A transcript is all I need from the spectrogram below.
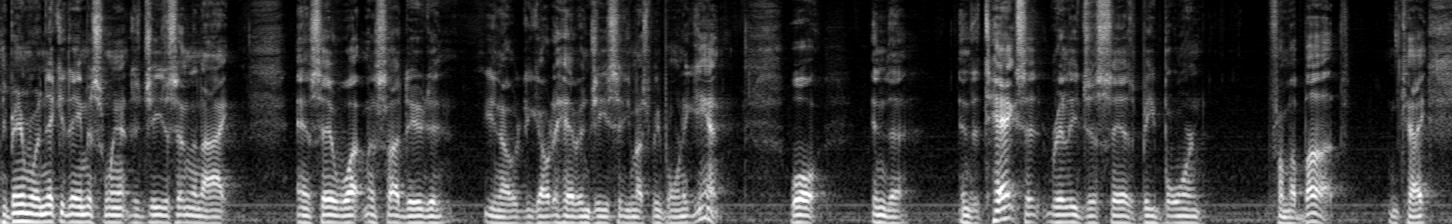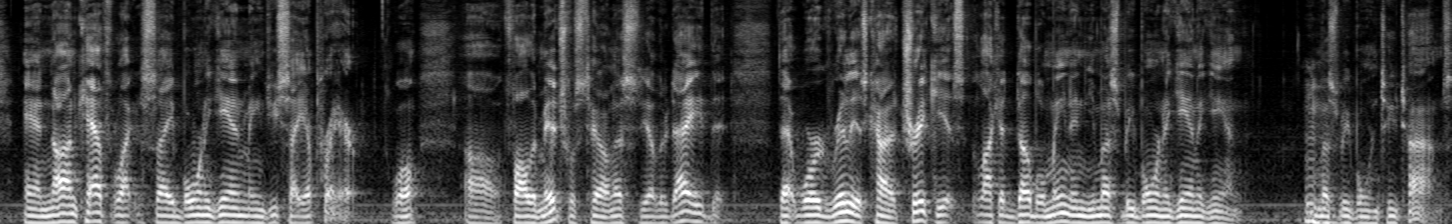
you remember when Nicodemus went to Jesus in the night and said, What must I do to, you know, to go to heaven? Jesus said, You must be born again. Well, in the in the text it really just says be born from above. Okay? And non Catholic like to say born again means you say a prayer. Well, uh, Father Mitch was telling us the other day that that word really is kind of tricky. It's like a double meaning. You must be born again again. You must be born two times.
